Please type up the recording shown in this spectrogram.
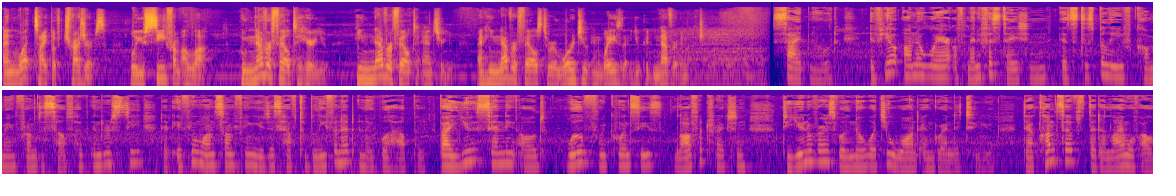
And what type of treasures will you see from Allah, who never failed to hear you, He never failed to answer you, and He never fails to reward you in ways that you could never imagine. Side note if you're unaware of manifestation, it's this belief coming from the self help industry that if you want something, you just have to believe in it and it will happen. By you sending out will frequencies, law of attraction, the universe will know what you want and grant it to you. There are concepts that align with our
